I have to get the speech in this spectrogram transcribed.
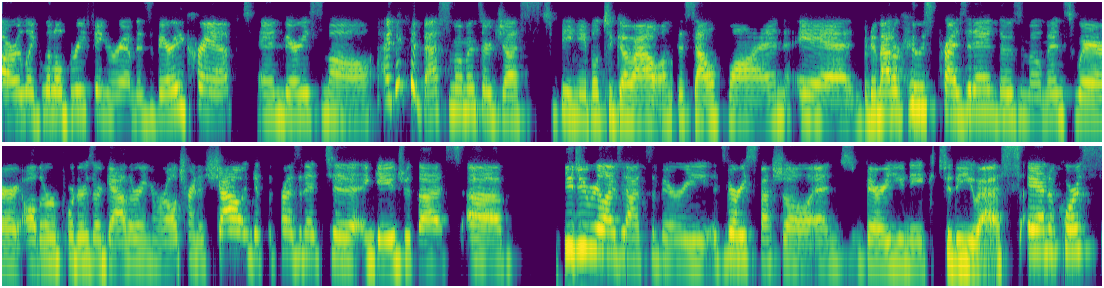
Our like little briefing room is very cramped and very small. I think the best moments are just being able to go out on the South Lawn and no matter who's president, those moments where all the reporters are gathering and we're all trying to shout and get the president to engage with us. Um, you do realize that's a very it's very special and very unique to the US. And of course,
